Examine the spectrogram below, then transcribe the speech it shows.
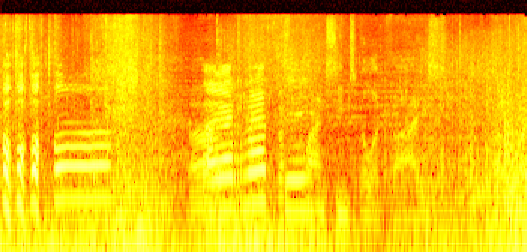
Oh, First Agarrate. plan seems ill-advised.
